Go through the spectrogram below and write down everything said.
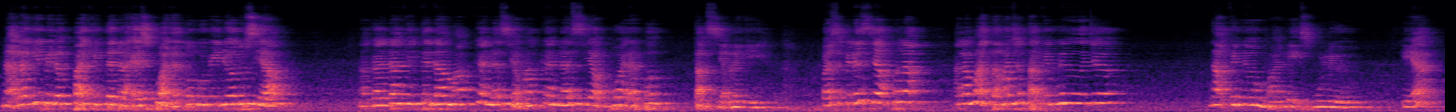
Nak lagi bila part kita dah export dah tunggu video tu siap. Kadang-kadang kita dah makan dah siap makan dah siap buat apa tak siap lagi. Lepas bila siap pula alamak tak macam tak kena je. Nak kena balik semula. Okey ya.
